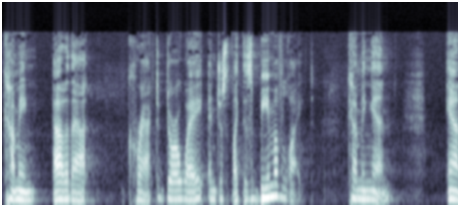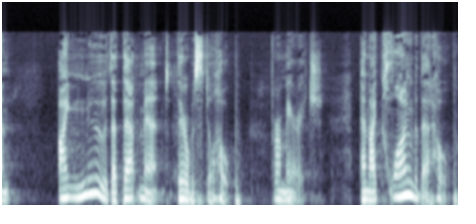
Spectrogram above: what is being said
coming out of that cracked doorway, and just like this beam of light coming in. And I knew that that meant there was still hope for a marriage. And I clung to that hope,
